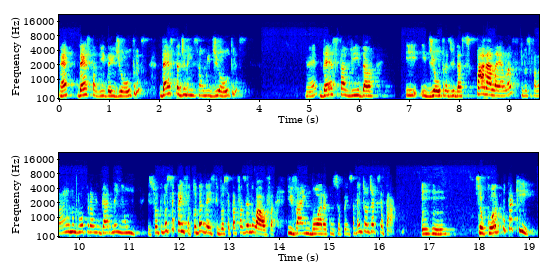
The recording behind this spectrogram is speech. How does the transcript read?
né? Desta vida e de outras, desta dimensão e de outras, né? Desta vida e, e de outras vidas paralelas, que você fala, ah, eu não vou para lugar nenhum. Isso é o que você pensa. Toda vez que você está fazendo alfa e vai embora com seu pensamento, onde é que você está? Uhum. Seu corpo está aqui,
